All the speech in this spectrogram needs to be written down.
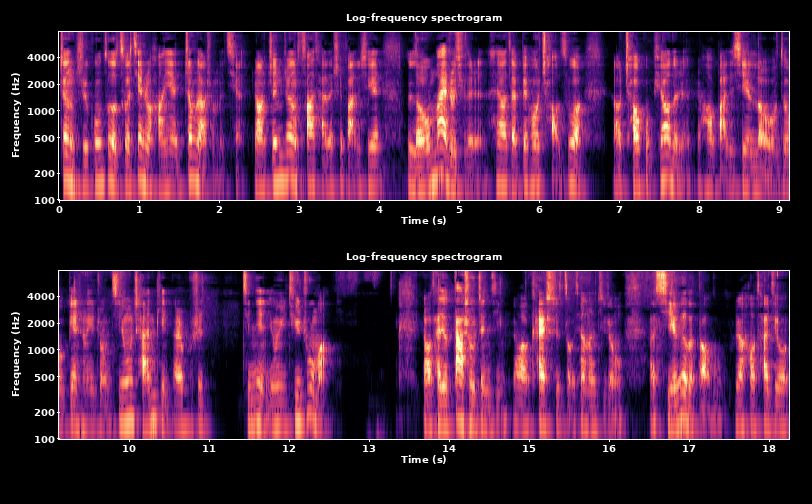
正职工作做建筑行业挣不了什么钱，然后真正发财的是把这些楼卖出去的人，还要在背后炒作，然后炒股票的人，然后把这些楼都变成了一种金融产品，而不是仅仅用于居住嘛。然后他就大受震惊，然后开始走向了这种呃邪恶的道路。然后他就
